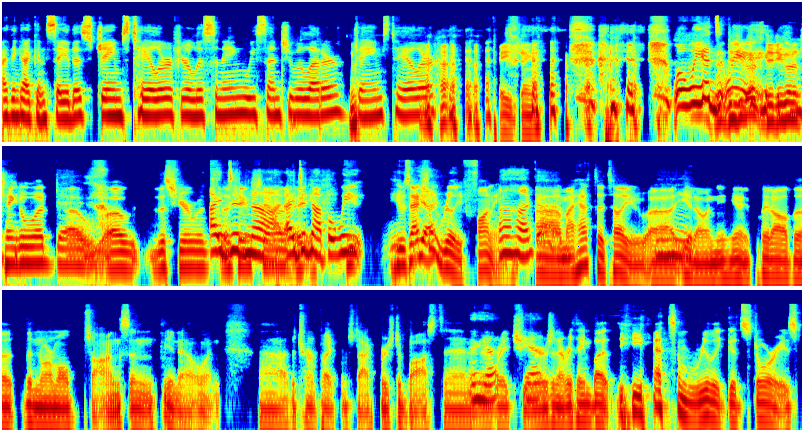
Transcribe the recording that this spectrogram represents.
I think I can say this, James Taylor, if you're listening, we sent you a letter, James Taylor. Paging. well, we had did, we, you go, did you go to Tanglewood uh, uh, this year with? I uh, did James not. Taylor? I did not. But we He was actually yeah. really funny. Uh-huh, um, I have to tell you, uh, Mhm. you know, and you know, he played all the the normal songs, and you know, and uh, the Turnpike from Stockbridge to Boston, and Yeah, everybody cheers and everything. But he had some really good stories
